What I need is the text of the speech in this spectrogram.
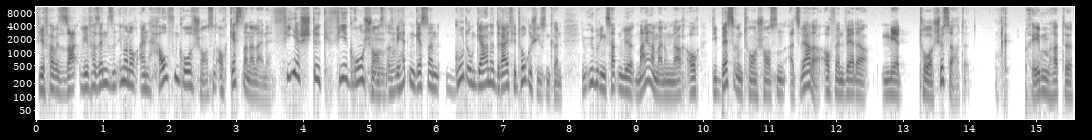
wir, wir versenden immer noch einen Haufen Großchancen, auch gestern alleine. Vier Stück, vier Großchancen. Also wir hätten gestern gut und gerne drei, vier Tore schießen können. Im Übrigen hatten wir meiner Meinung nach auch die besseren Torchancen als Werder, auch wenn Werder mehr Torschüsse hatte. Bremen hatte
